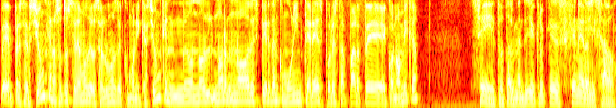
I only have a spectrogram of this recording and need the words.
eh, percepción que nosotros tenemos de los alumnos de comunicación, que no, no, no, no despiertan como un interés por esta parte económica? Sí, totalmente. Yo creo que es generalizado.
